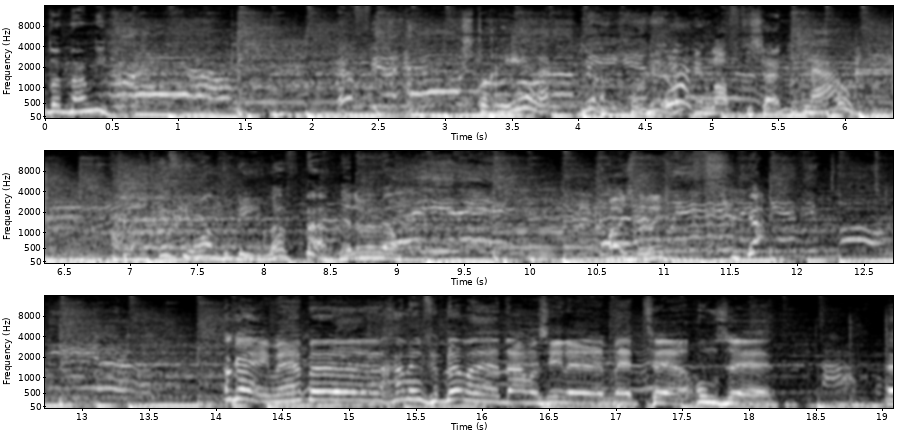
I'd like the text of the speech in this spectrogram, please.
Wil dat nou niet? Is toch heerlijk? Ja, toch heerlijk in love te zijn. Nou. If you want to be in love. Nou, willen we wel. Mooi zo. Ja. Oké, we hebben, gaan even bellen, dames en heren, met eh, onze eh,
